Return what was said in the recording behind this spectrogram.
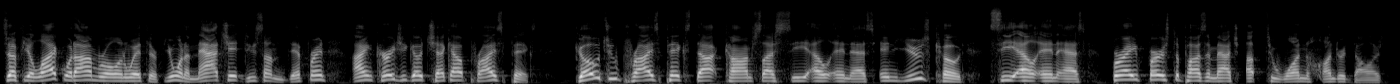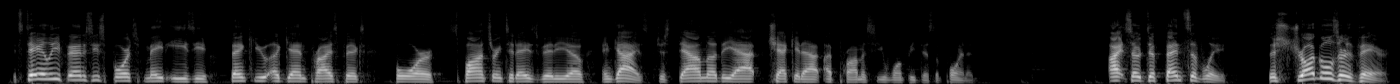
So if you like what I'm rolling with, or if you want to match it, do something different, I encourage you to go check out Prize Picks. Go to prizepicks.com slash CLNS and use code CLNS for a first deposit match up to $100. It's daily fantasy sports made easy. Thank you again, Prize Picks, for sponsoring today's video. And guys, just download the app, check it out. I promise you won't be disappointed. All right, so defensively, the struggles are there.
